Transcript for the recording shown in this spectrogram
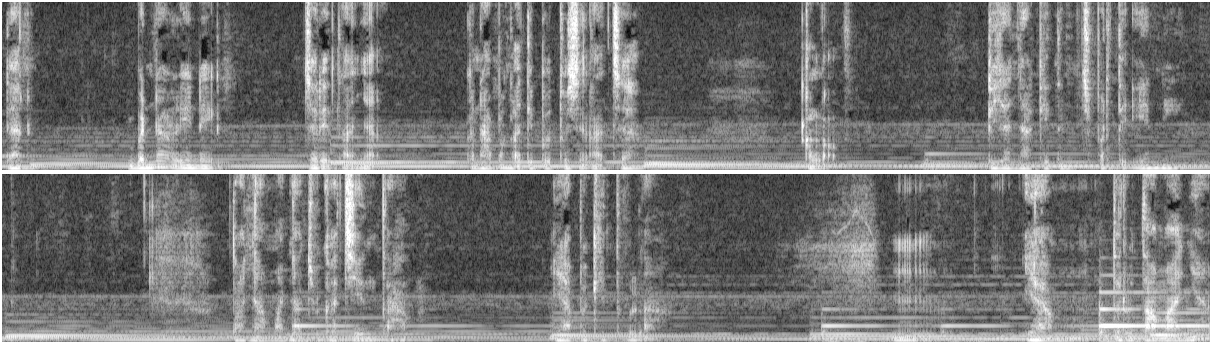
Dan benar ini ceritanya kenapa nggak diputusin aja? Kalau dia nyakitin seperti ini. Toh nyamannya juga cinta. Ya begitulah. Hmm, yang terutamanya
